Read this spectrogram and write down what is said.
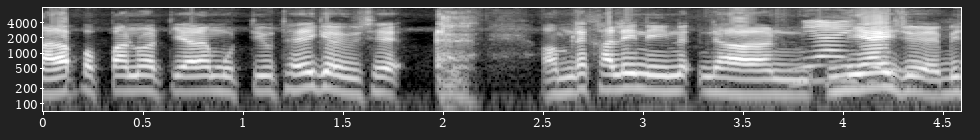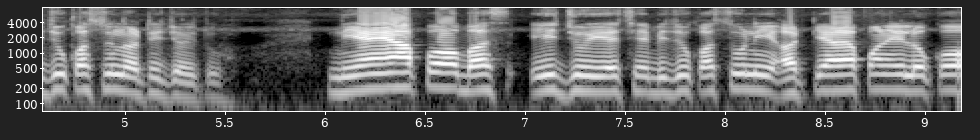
મારા પપ્પાનું અત્યારે મૃત્યુ થઈ ગયું છે. અમને ખાલી ન્યાય જોઈએ, બીજું કશું નથી જોઈતું. ન્યાય આપો બસ એ જ જોઈએ છે. બીજું કશું નહીં. અત્યારે પણ એ લોકો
